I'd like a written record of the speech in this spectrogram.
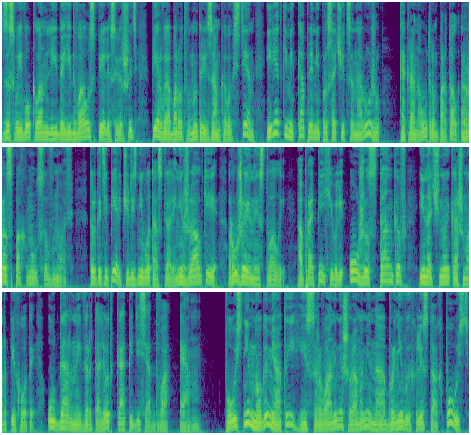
за своего клан-лида едва успели совершить первый оборот внутри замковых стен и редкими каплями просочиться наружу, как рано утром портал распахнулся вновь. Только теперь через него таскали не жалкие ружейные стволы, а пропихивали ужас танков и ночной кошмар пехоты — ударный вертолет К-52М. Пусть немного мятый и с рваными шрамами на броневых листах, пусть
